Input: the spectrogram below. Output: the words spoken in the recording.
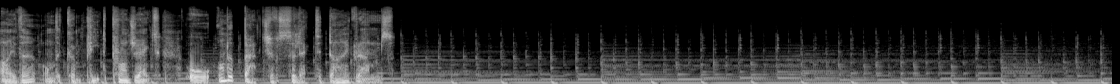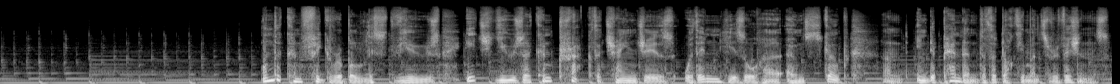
either on the complete project or on a batch of selected diagrams. On the configurable list views, each user can track the changes within his or her own scope and independent of the document's revisions.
